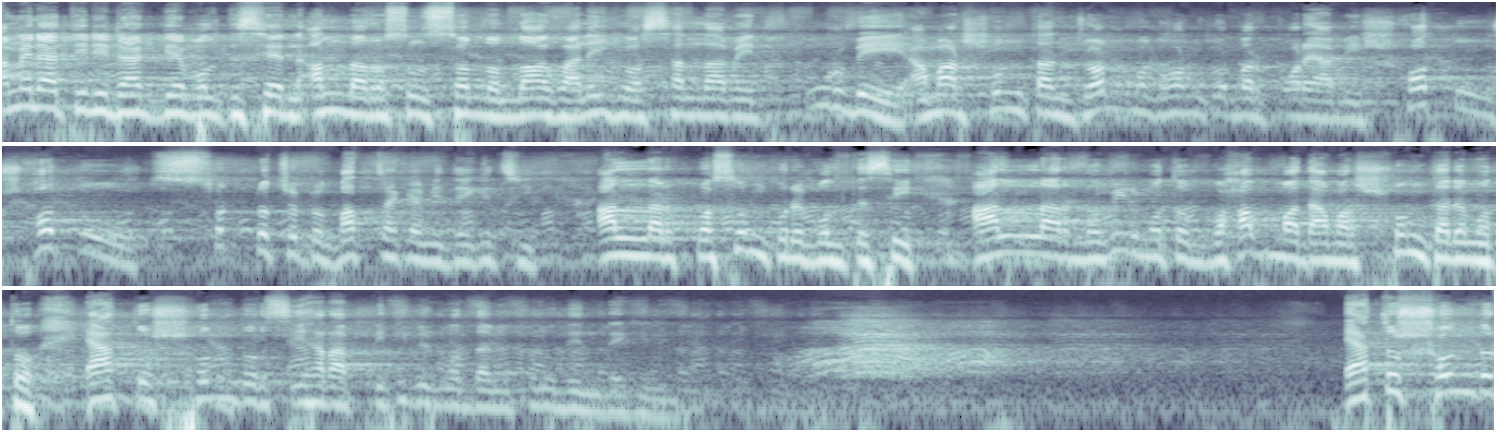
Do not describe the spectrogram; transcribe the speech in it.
আমেনা তিনি ডাক দিয়ে বলতেছেন, আল্লাহ রসুল সাল্লাহ আলী আসাল্লামের পূর্বে আমার সন্তান জন্মগ্রহণ করবার পরে আমি শত শত, ছোট্ট ছোট বাচ্চাকে আমি দেখেছি। আল্লাহর কসম করে বলতেছি, আল্লাহর নবীর মতো মোহাম্মদ আমার সন্তানের মতো এত সুন্দর চেহারা পৃথিবীর মধ্যে আমি কোনোদিন দেখিনি। এত সুন্দর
